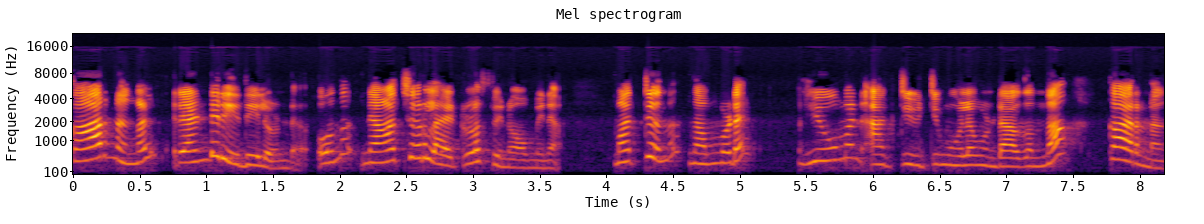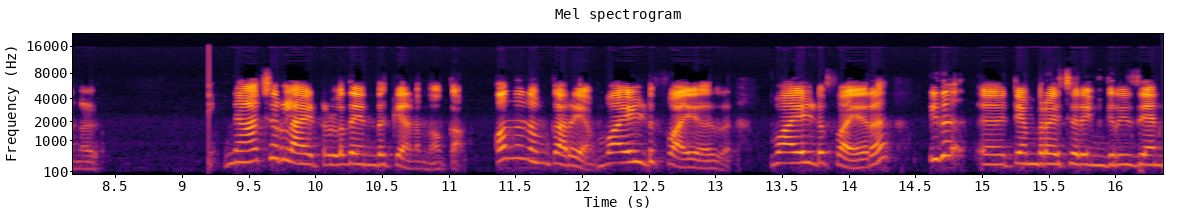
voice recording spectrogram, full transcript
കാരണങ്ങൾ രണ്ട് രീതിയിലുണ്ട്. ഒന്ന് നാച്ചുറൽ ആയിട്ടുള്ള ഫിനോമിന മറ്റൊന്ന് നമ്മുടെ ഹ്യൂമൻ ആക്ടിവിറ്റി മൂലം ഉണ്ടാകുന്ന കാരണങ്ങൾ. നാച്ചുറൽ ആയിട്ടുള്ളത് എന്തൊക്കെയാണെന്ന് നോക്കാം. ഒന്ന് നമുക്കറിയാം വൈൽഡ് ഫയർ വൈൽഡ് ഫയർ ഇത് ടെമ്പറേച്ചർ ഇൻക്രീസ് ചെയ്യാൻ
